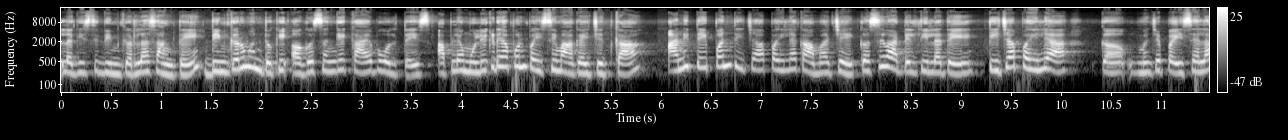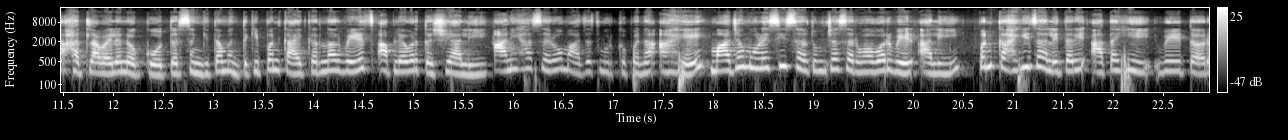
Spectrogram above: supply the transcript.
लगेच ती दिनकरला सांगते. दिनकर म्हणतो की अगं संगे काय बोलतेस? आपल्या मुलीकडे आपण पैसे मागायचेत का? आणि ते पण तिच्या पहिल्या कामाचे. कसे वाटेल तिला ते? तिच्या पहिल्या क म्हणजे पैशाला हात लावायला नको. तर संगीता म्हणते की पण काय करणार? वेळच आपल्यावर तशी आली. आणि हा सर्व माझाच मूर्खपणा आहे. माझ्यामुळेच ही सर तुमच्या सर्वांवर वेळ आली. पण काही झाले तरी आता ही वेळ तर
